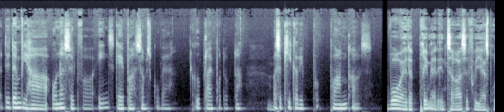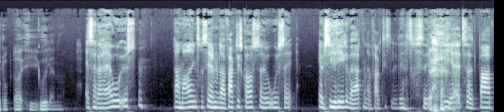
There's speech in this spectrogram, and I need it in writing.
og det er dem, vi har undersøgt for egenskaber, som skulle være hudplejeprodukter. Mm. Og så kigger vi på, på andre også. Hvor er der primært interesse for jeres produkter i udlandet? Altså, der er jo Østen, der er meget interesseret, men der er faktisk også øh, USA. Jeg vil sige, at hele verden er faktisk lidt interesseret. Ja. Fordi altså, bare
